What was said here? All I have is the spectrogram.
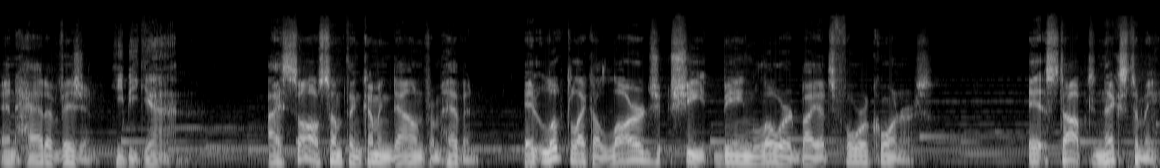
and had a vision. He began. I saw something coming down from heaven. It looked like a large sheet being lowered by its four corners. It stopped next to me.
